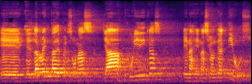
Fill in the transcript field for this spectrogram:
eh, que es la renta de personas ya jurídicas, enajenación de activos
